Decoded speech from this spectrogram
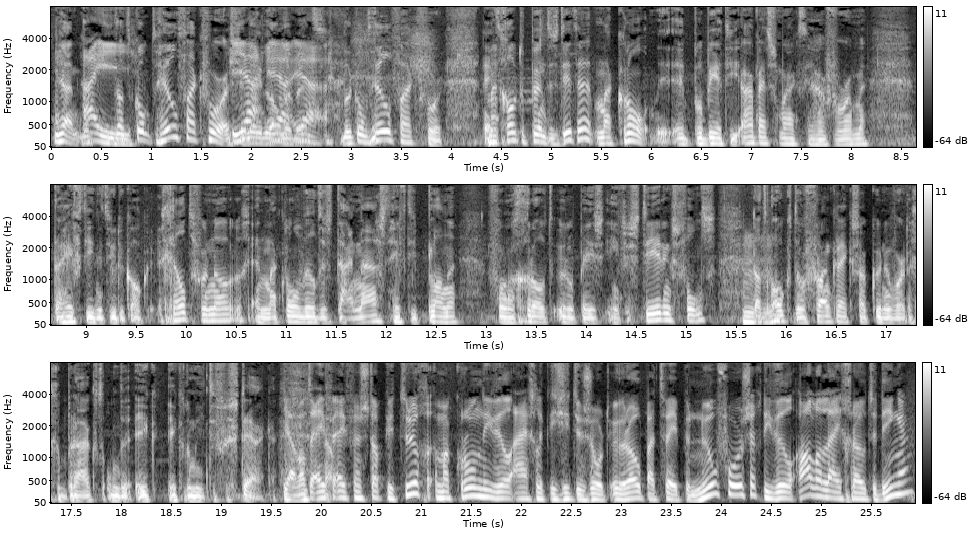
Ja, dat, dat komt heel vaak voor als je Ja, Nederlander ja, bent. Dat komt heel vaak voor. Nee, het grote punt is dit, hè. Macron eh, probeert die arbeidsmarkt te hervormen. Daar heeft hij natuurlijk ook geld voor nodig. En Macron wil dus daarnaast heeft hij plannen voor een groot Europees investeringsfonds. Dat Mhm. ook door Frankrijk zou kunnen worden gebruikt om de e- economie te versterken. Ja, want even, Nou, even een stapje terug. Macron die wil eigenlijk, die ziet een soort Europa 2.0 voor zich. Die wil allerlei grote dingen.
